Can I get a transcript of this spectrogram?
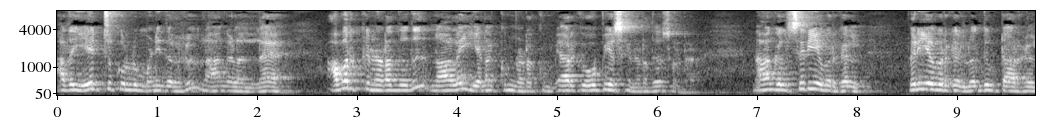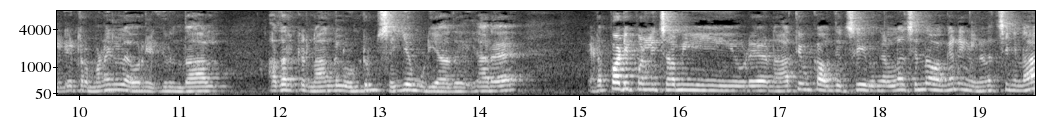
அதை ஏற்றுக்கொள்ளும் மனிதர்கள் நாங்கள் அல்ல. அவருக்கு நடந்தது நாளை எனக்கும் நடக்கும். யாருக்கு? ஓபிஎஸ்க்கு நடந்தது சொல்கிறார் நாங்கள் சிறியவர்கள் பெரியவர்கள் வந்துவிட்டார்கள் என்ற மனநிலை அவர்கள் இருந்தால் அதற்கு நாங்கள் ஒன்றும் செய்ய முடியாது. யார? எடப்பாடி பழனிசாமியுடைய அதிமுக வந்துடுச்சு இவங்கெல்லாம் சின்னவங்க. நீங்கள் நினச்சிங்கன்னா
